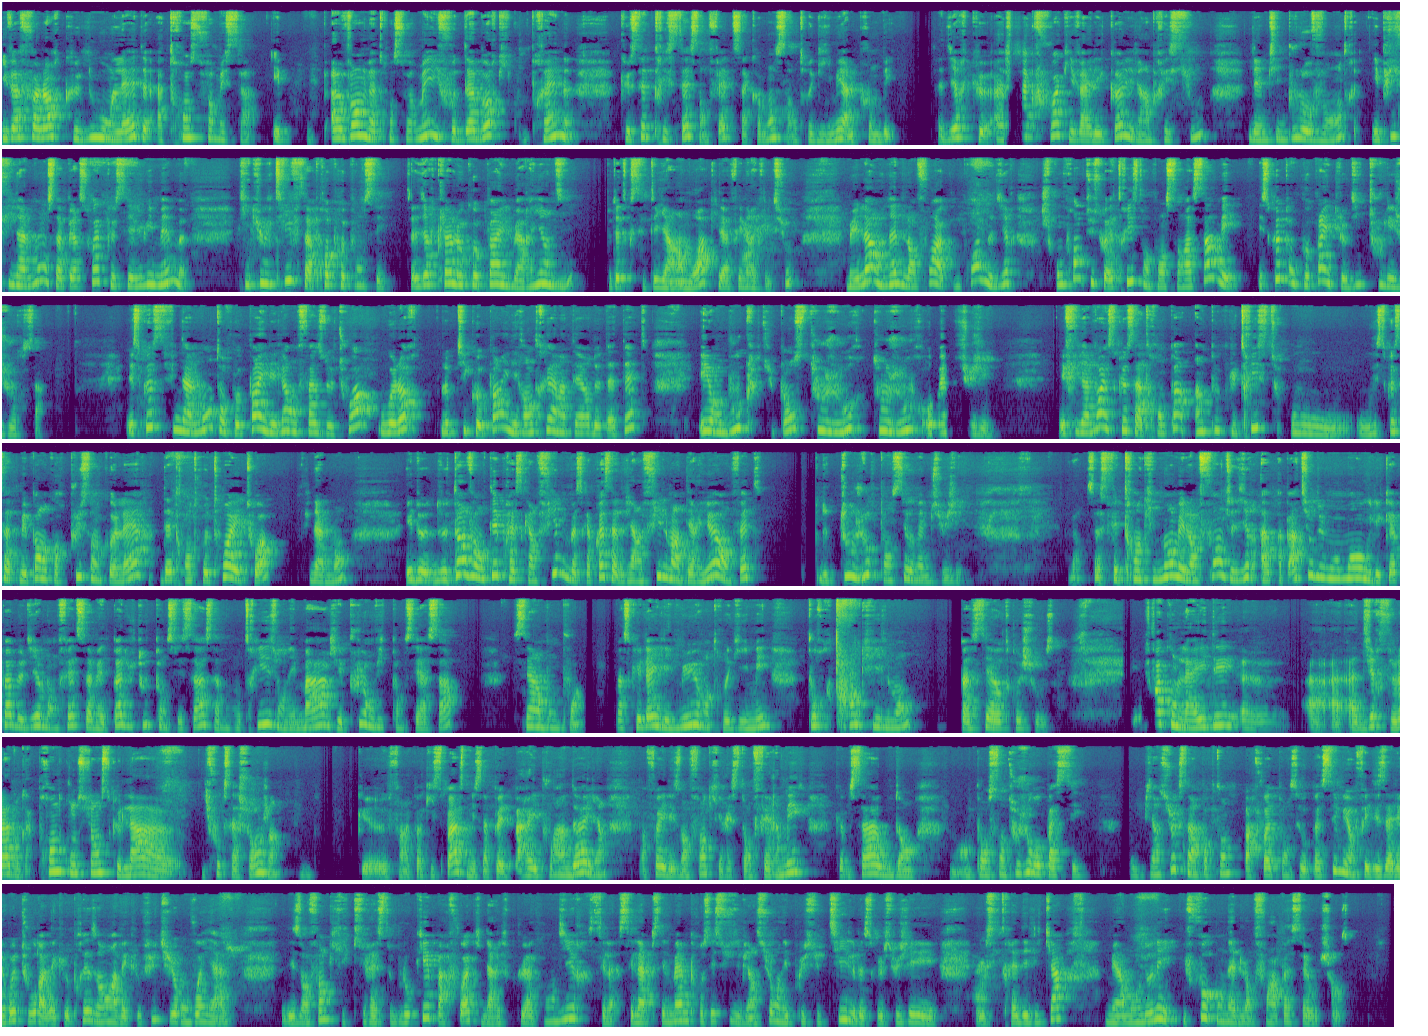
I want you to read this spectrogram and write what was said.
il va falloir que nous, on l'aide à transformer ça. Et avant de la transformer, il faut d'abord qu'il comprenne que cette tristesse, en fait, ça commence, entre guillemets, à le plomber. C'est-à-dire qu'à chaque fois qu'il va à l'école, il a l'impression, il a une petite boule au ventre, et puis finalement, on s'aperçoit que c'est lui-même qui cultive sa propre pensée. C'est-à-dire que là, le copain, il lui a rien dit. Peut-être que c'était il y a un mois qu'il a fait une réflexion. Mais là, on aide l'enfant à comprendre, de dire, je comprends que tu sois triste en pensant à ça, mais est-ce que ton copain, il te le dit tous les jours, ça? Est-ce que finalement ton copain il est là en face de toi ou alors le petit copain il est rentré à l'intérieur de ta tête et en boucle tu penses toujours, toujours au même sujet? Et finalement est-ce que ça te rend pas un peu plus triste ou, est-ce que ça te met pas encore plus en colère d'être entre toi et toi finalement et de, de t'inventer presque un film? Parce qu'après ça devient un film intérieur en fait de toujours penser au même sujet ça se fait tranquillement, mais l'enfant, je veux dire, à, partir du moment où il est capable de dire, mais en fait, ça m'aide pas du tout de penser ça, ça me j'en ai marre, j'ai plus envie de penser à ça, c'est un bon point. Parce que là, il est mûr, entre guillemets, pour tranquillement passer à autre chose. une fois qu'on l'a aidé euh, à, dire cela, donc à prendre conscience que là, euh, il faut que ça change, hein, enfin quoi qu'il se passe, mais ça peut être pareil pour un deuil. Hein. Parfois, il y a des enfants qui restent enfermés comme ça ou en pensant toujours au passé. Bien sûr que c'est important parfois de penser au passé, mais on fait des allers-retours avec le présent, avec le futur, on voyage. Des enfants qui, restent bloqués parfois, qui n'arrivent plus à grandir. C'est le même processus. Bien sûr, on est plus subtil parce que le sujet est aussi très délicat, mais à un moment donné, il faut qu'on aide l'enfant à passer à autre chose.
